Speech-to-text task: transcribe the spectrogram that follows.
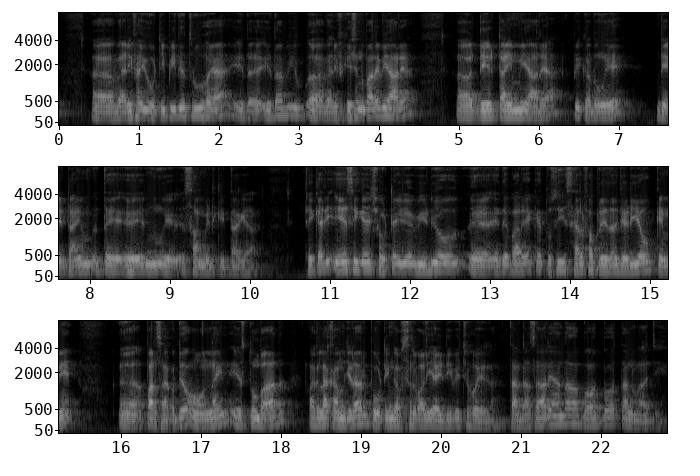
ਵੈਰੀਫਾਈ OTP ਦੇ ਥਰੂ ਹੋਇਆ ਇਹਦਾ ਇਹਦਾ ਵੀ ਵੈਰੀਫਿਕੇਸ਼ਨ ਬਾਰੇ ਵੀ ਆ ਰਿਹਾ। ਡੇਟ ਟਾਈਮ ਵੀ ਆ ਰਿਹਾ ਵੀ ਕਦੋਂ ਇਹ ਡੇਟ ਟਾਈਮ ਤੇ ਇਹਨੂੰ ਸਬਮਿਟ ਕੀਤਾ ਗਿਆ। ਠੀਕ ਹੈ ਜੀ, ਇਹ ਸੀਗੇ ਛੋਟੇ ਜਿਹੇ ਵੀਡੀਓ ਇਹਦੇ ਬਾਰੇ ਕਿ ਤੁਸੀਂ ਸੈਲਫ ਅਪਰੇਜ਼ਲ ਜਿਹੜੀ ਆ ਉਹ ਕਿਵੇਂ ਭਰ ਸਕਦੇ ਹੋ ਆਨਲਾਈਨ ਇਸ ਤੋਂ ਬਾਅਦ ਅਗਲਾ ਕੰਮ ਜਿਹੜਾ ਰਿਪੋਰਟਿੰਗ ਅਫਸਰ ਵਾਲੀ ਆਈਡੀ ਵਿੱਚ ਹੋਏਗਾ। ਤੁਹਾਡਾ ਸਾਰਿਆਂ ਦਾ ਬਹੁਤ ਬਹੁਤ ਧੰਨਵਾਦ ਜੀ।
